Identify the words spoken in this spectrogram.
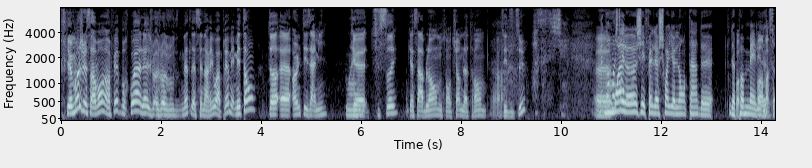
ce que moi, je veux savoir, en fait, pourquoi, là, je, vais- je vais vous mettre le scénario après, mais mettons, t'as euh, un de tes amis Ouais. que tu sais que sa blonde ou son chum le trompe. Tu dis-tu? Ah, ça, c'est chiant. Euh, Mettons, moi, là, j'ai fait le choix il y a longtemps de ne pas, me mêler pas de ça.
